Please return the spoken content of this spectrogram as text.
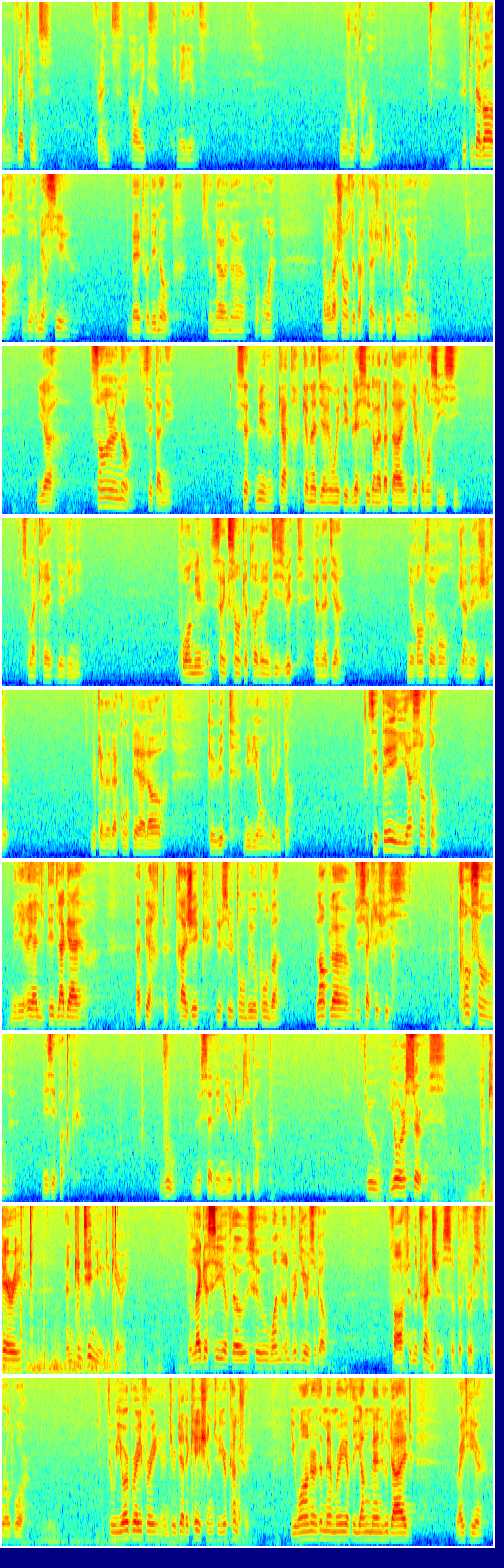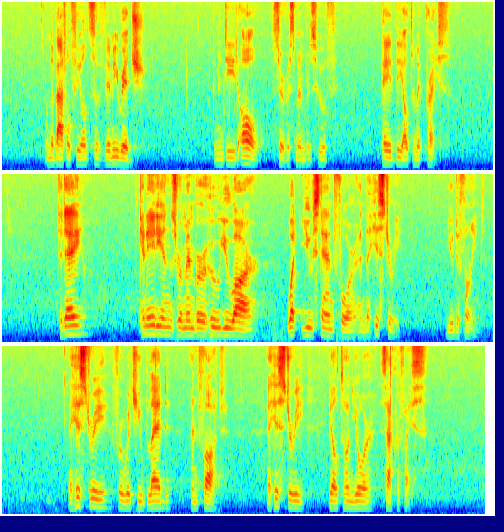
honored veterans, friends, colleagues, Canadians. Bonjour tout le monde. Je veux tout d'abord vous remercier d'être des nôtres. C'est un honneur pour moi d'avoir la chance de partager quelques mots avec vous. Il y a 101 ans cette année, 7004 Canadiens ont été blessés dans la bataille qui a commencé ici, sur la crête de Vimy. 3598 Canadiens ne rentreront jamais chez eux. Le Canada comptait alors que 8 millions d'habitants. C'était il y a 100 ans, mais les réalités de la guerre, la perte tragique de ceux tombés au combat, l'ampleur du sacrifice, transcendent les époques. Vous le savez mieux que quiconque. Through your service, you carried and continue to carry the legacy of those who, 100 years ago, fought in the trenches of the First World War. Through your bravery and your dedication to your country, you honor the memory of the young men who died right here on the battlefields of Vimy Ridge, and indeed all service members who have paid the ultimate price. Today, Canadians remember who you are, what you stand for, and the history you defined. A history for which you bled and fought, a history built on your sacrifice.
